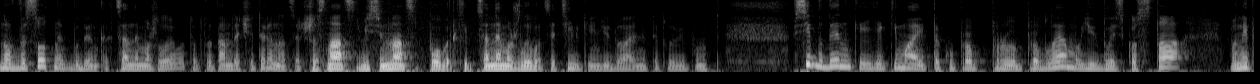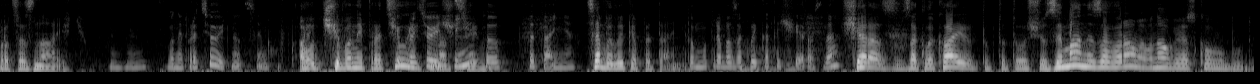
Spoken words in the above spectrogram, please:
Але в висотних будинках це неможливо, тобто там, де 14, 16, 18 поверхів, це неможливо, це тільки індивідуальні теплові пункти. Всі будинки, які мають таку про- про- проблему, їх близько 100, вони про це знають. Мгм. Вони працюють над цим. А от чи вони працюють, чи працюють над чи ні, цим, то питання. це велике питання. Тому треба закликати ще раз, да? Ще раз закликаю, тобто, того, що зима не за горами, вона обов'язково буде.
